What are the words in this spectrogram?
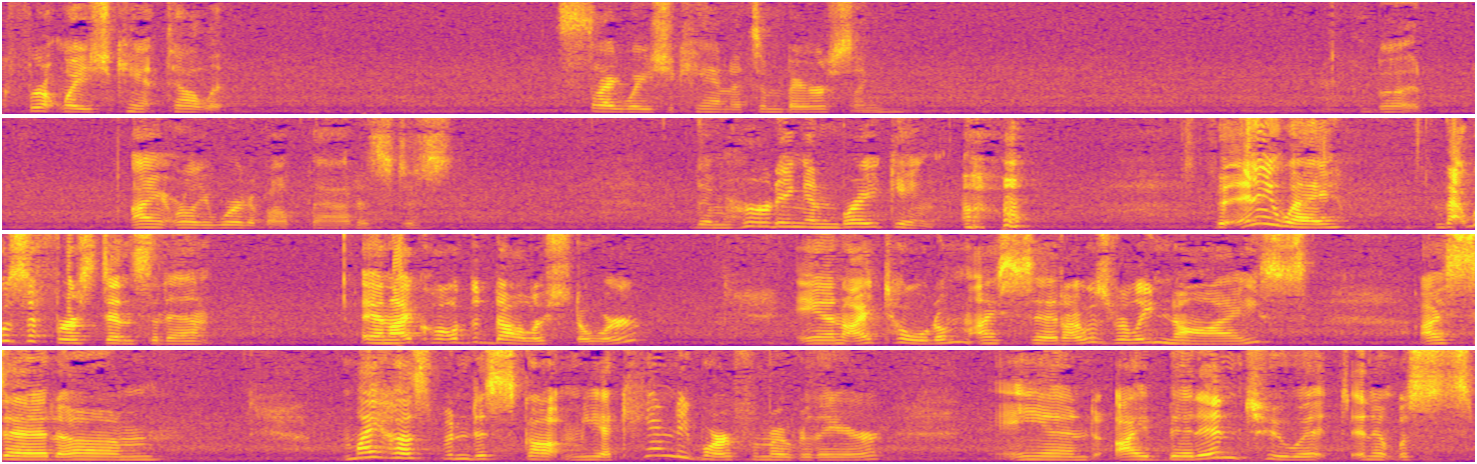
front ways you can't tell it. Sideways you can. It's embarrassing. But I ain't really worried about that. It's just them hurting and breaking. but anyway, that was the first incident. And I called the dollar store. And I told them, I said, I was really nice. I said, um, my husband just got me a candy bar from over there and I bit into it and it was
